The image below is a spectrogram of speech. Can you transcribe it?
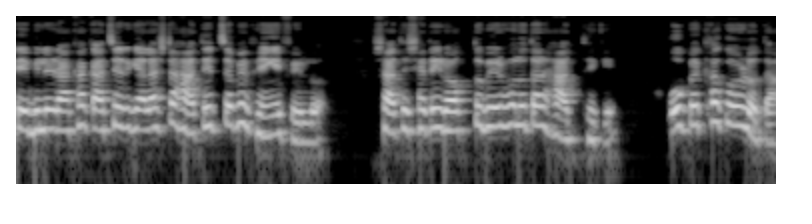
টেবিলে রাখা কাচের গ্যালাসটা হাতের চাপে ভেঙে ফেলল। সাথে সাথেই রক্ত বের হলো তার হাত থেকে। উপেক্ষা করল তা।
